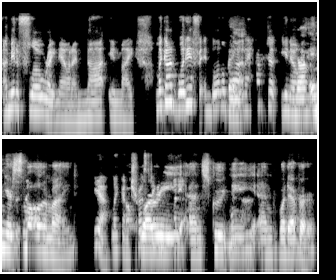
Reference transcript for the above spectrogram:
I'm in a flow right now, and I'm not in my oh my God, what if and blah blah blah. Right. And I have to, you know, not in your smaller mind. Yeah, like I'm trusting worry and scrutiny yeah. and whatever.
